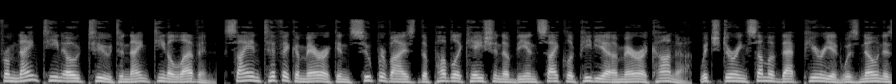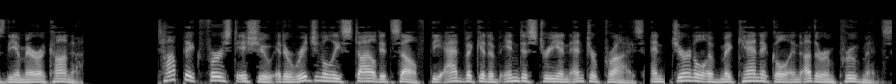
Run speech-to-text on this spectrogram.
From 1902 to 1911, Scientific American supervised the publication of the Encyclopaedia Americana, which during some of that period was known as the Americana. Topic first issue It originally styled itself The Advocate of Industry and Enterprise and Journal of Mechanical and Other Improvements.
